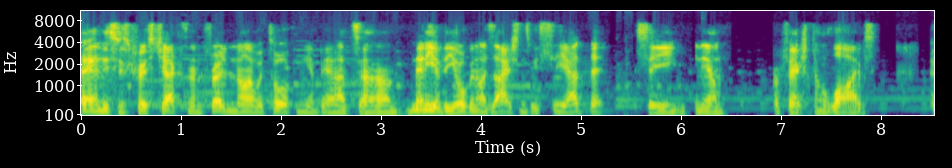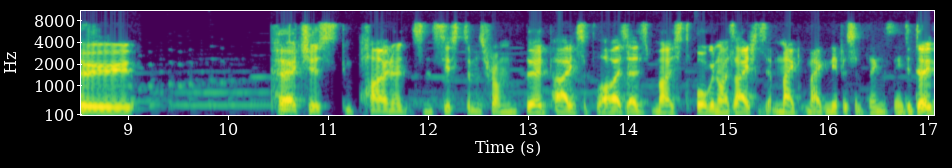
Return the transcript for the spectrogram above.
And this is Chris Jackson. And Fred and I were talking about um, many of the organizations we see out that see in our professional lives who purchase components and systems from third party suppliers, as most organizations that make magnificent things need to do.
